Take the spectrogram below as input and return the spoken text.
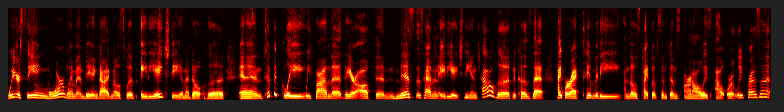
we are seeing more women being diagnosed with ADHD in adulthood. And typically, we find that they are often missed as having ADHD in childhood because that hyperactivity and those type of symptoms aren't always outwardly present.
